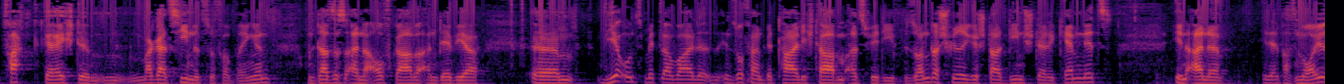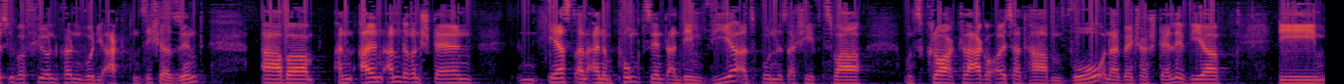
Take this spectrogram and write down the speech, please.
fachgerechte Magazine zu verbringen. Und das ist eine Aufgabe, an der wir, ähm, wir uns mittlerweile insofern beteiligt haben, als wir die besonders schwierige Dienststelle Chemnitz in, eine, in etwas Neues überführen können, wo die Akten sicher sind, aber an allen anderen Stellen erst an einem Punkt sind, an dem wir als Bundesarchiv zwar uns klar, klar geäußert haben, wo und an welcher Stelle wir die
